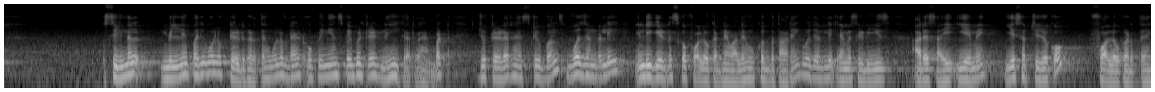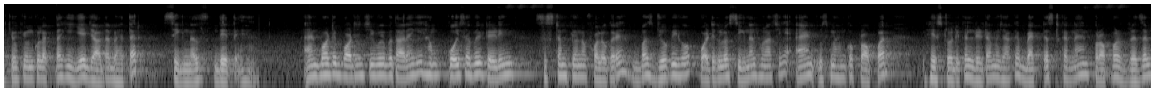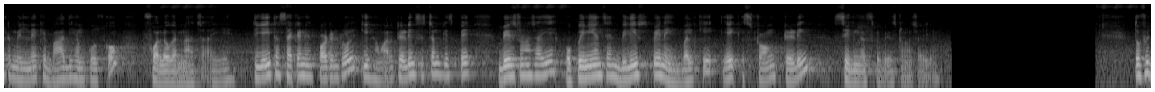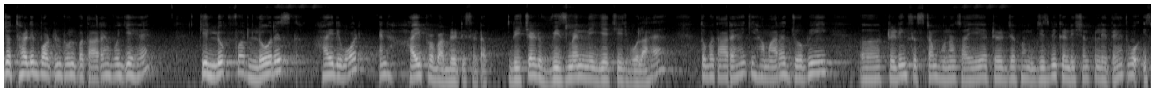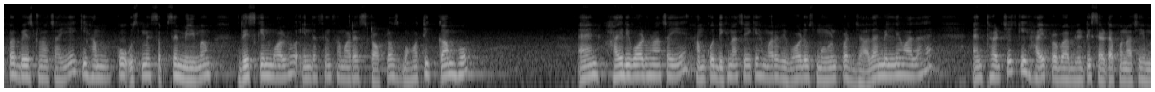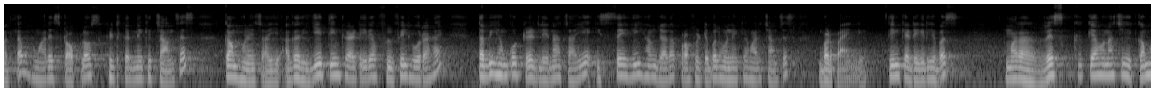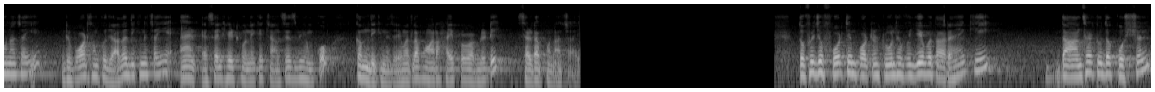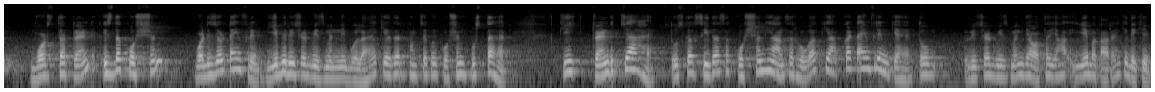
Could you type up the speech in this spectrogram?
सिग्नल मिलने पर ही वो लोग ट्रेड करते हैं। वो लोग डायरेक्ट ओपिनियंस पे भी ट्रेड नहीं कर रहे हैं। बट जो ट्रेडर हैं स्टीव बंस वो जनरली इंडिकेटर्स को फॉलो करने वाले हैं। वो खुद बता रहे हैं कि वो generally M S Ds R S I E M A ये सब चीज़ों को फॉलो करते हैं। क्योंकि उनको लगता है कि ये ज़्यादा बेहतर सिग्नल्स देते हैं। एंड बहुत इंपॉर्टेंट चीज़ वही बता रहे हैं कि हम कोई सा भी ट्रेडिंग सिस्टम क्यों ना फॉलो करें। बस जो भी हो पर्टिकुलर सिग्नल होना चाहिए। एंड उसमें हमको प्रॉपर हिस्टोरिकल डेटा में जाकर बैक टेस्ट करना है प्रॉपर रिज़ल्ट मिलने के बाद ही हमको उसको फॉलो करना चाहिए। तो यही था सेकंड इंपॉर्टेंट रूल कि हमारा ट्रेडिंग सिस्टम किस पे बेस्ड होना चाहिए? ओपिनियंस एंड बिलीव्स पे नहीं, बल्कि एक स्ट्रॉन्ग ट्रेडिंग सिग्नल्स पे बेस्ड होना चाहिए। तो फिर जो थर्ड इंपॉर्टेंट रूल बता रहे हैं, वो ये है कि look for low risk high reward and high probability setup Richard Weissman ने ये चीज़ बोला है। तो बता रहे हैं कि हमारा जो भी ट्रेडिंग सिस्टम होना चाहिए ट्रेड जब हम जिस भी कंडीशन पे लेते हैं तो वो इस पर बेस्ड होना चाहिए कि हमको उसमें सबसे मिनिमम रिस्क इन्वॉल्व हो इन द सेंस हमारा स्टॉप लॉस बहुत ही कम हो। एंड हाई रिवॉर्ड होना चाहिए। हमको दिखना चाहिए कि हमारा रिवॉर्ड उस मोमेंट पर ज़्यादा मिलने वाला है। एंड थर्ड चीज़ की हाई प्रोबेबिलिटी सेटअप होना चाहिए। मतलब हमारे स्टॉप लॉस हिट करने के चांसेस कम होने चाहिए। अगर ये तीन क्राइटेरिया फुलफ़िल हो रहा है, तभी हमको ट्रेड लेना चाहिए। इससे ही हम ज़्यादा प्रॉफिटेबल होने के हमारे चांसेस बढ़ पाएँगे। तीन कैटेगरी है बस। हमारा रिस्क क्या होना चाहिए? कम होना चाहिए। रिवॉर्ड्स हमको ज़्यादा दिखने चाहिए एंड एसएल हिट होने के चांसेस भी हमको कम दिखने चाहिए। मतलब हमारा हाई प्रोबेबिलिटी सेटअप होना चाहिए। तो फिर जो फोर्थ इंपॉर्टेंट रूल है वो ये बता रहे हैं कि the answer to the question, what's the trend? Is the question, what is your time frame? ये भी रिचर्ड विजमैन ने बोला है कि अगर हमसे कोई क्वेश्चन पूछता है कि ट्रेंड क्या है? तो उसका सीधा सा क्वेश्चन ही आंसर होगा कि आपका टाइम फ्रेम क्या है? तो रिचर्ड विजमैन क्या होता है? यहाँ ये बता रहे हैं कि देखिए,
